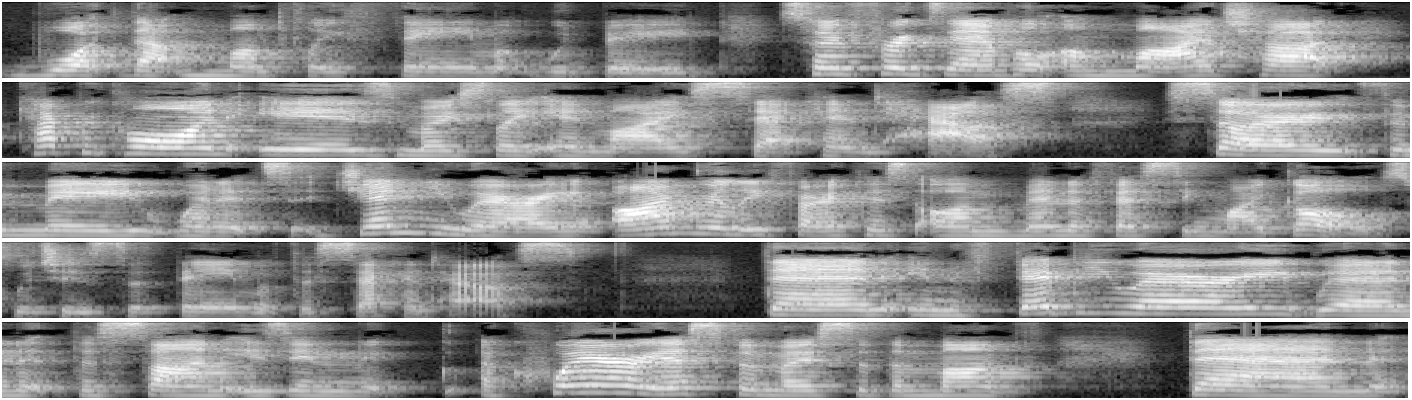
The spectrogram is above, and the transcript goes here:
what that monthly theme would be. So, for example, on my chart, Capricorn is mostly in my second house. So for me, when it's January, I'm really focused on manifesting my goals, which is the theme of the second house. Then in February, when the sun is in Aquarius for most of the month, then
